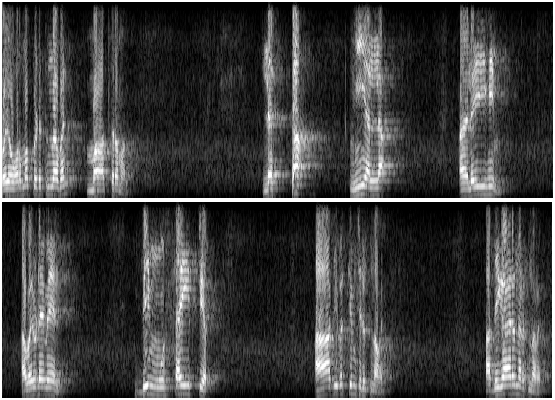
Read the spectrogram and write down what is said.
ഒരു ഓർമ്മപ്പെടുത്തുന്നവൻ മാത്രമാണ്. ലത്ത നീയല്ല. അലൈഹിം അവരുടെ മേൽ. ബി മുസൈത്യർ ആധിപത്യം ചെലുത്തുന്നവൻ. അധികാരം നടത്തുന്നവൻ. ലസ്ത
